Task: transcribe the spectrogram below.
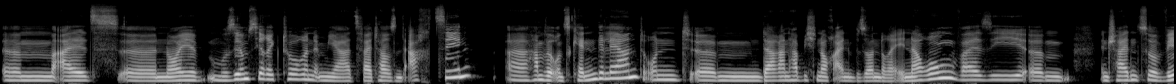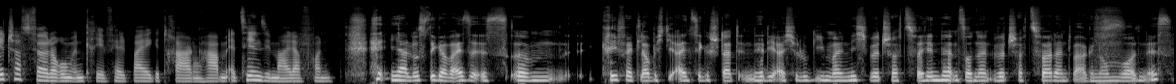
ähm, als äh, neue Museumsdirektorin im Jahr 2018 äh, haben wir uns kennengelernt und ähm, daran habe ich noch eine besondere Erinnerung, weil Sie ähm, entscheidend zur Wirtschaftsförderung in Krefeld beigetragen haben. Erzählen Sie mal davon. Ja, lustigerweise ist ähm, Krefeld, glaube ich, die einzige Stadt, in der die Archäologie mal nicht wirtschaftsverhindernd, sondern wirtschaftsfördernd wahrgenommen worden ist.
